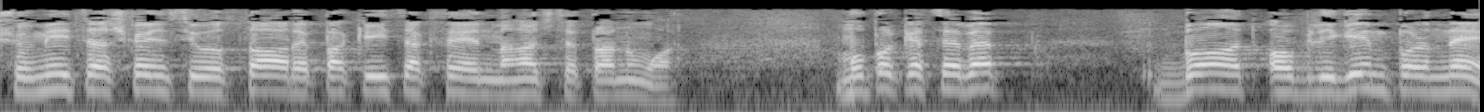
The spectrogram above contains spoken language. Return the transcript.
shumica shkojnë si udhëtarë e pakica kthehen me haxh të pranuar. Mu për këtë sebep bëhet obligim për ne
